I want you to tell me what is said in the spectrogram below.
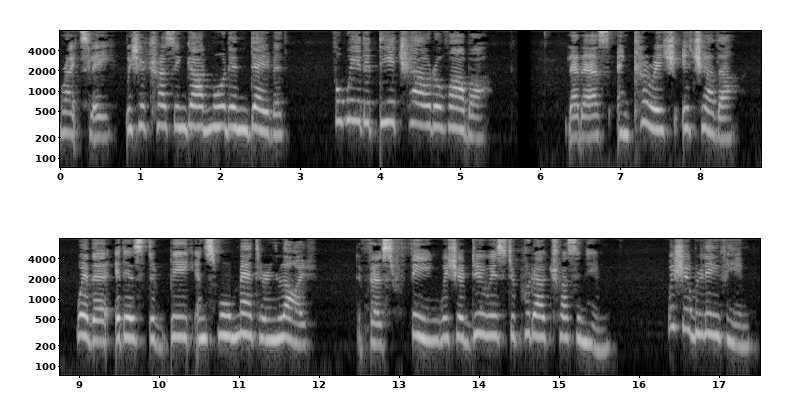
Rightly, we should trust in God more than David, for we are the dear child of Abba. Let us encourage each other, whether it is the big and small matter in life. The first thing we shall do is to put our trust in Him. We shall believe Him.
